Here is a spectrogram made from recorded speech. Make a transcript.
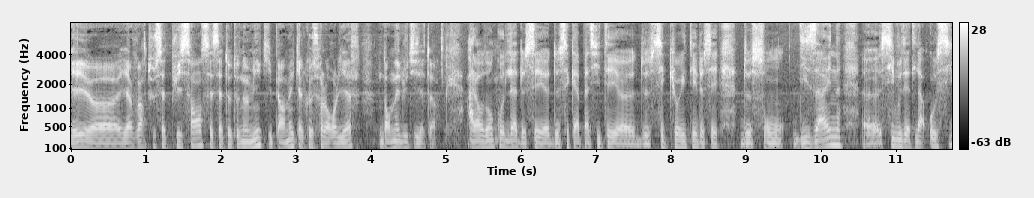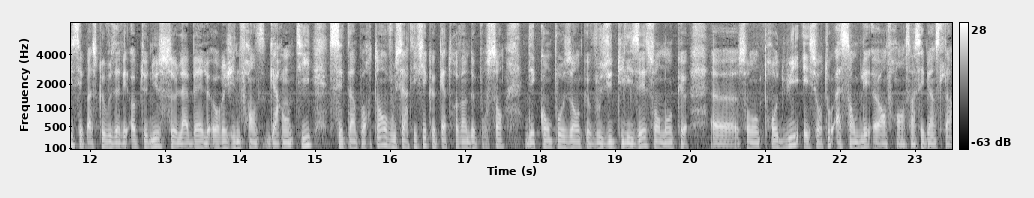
euh, et, avoir toute cette puissance et cette autonomie qui permet, quel que soit le relief, d'emmener l'utilisateur. Alors donc au-delà de ces, de ces capacités de sécurité, de, ces, de son design, si vous êtes là aussi, c'est parce que vous avez obtenu ce label Origine France Garantie. C'est important. Vous certifiez que 82% des composants que vous utilisez sont donc, sont donc produits et surtout assemblés euh, en France. Hein, c'est bien cela.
